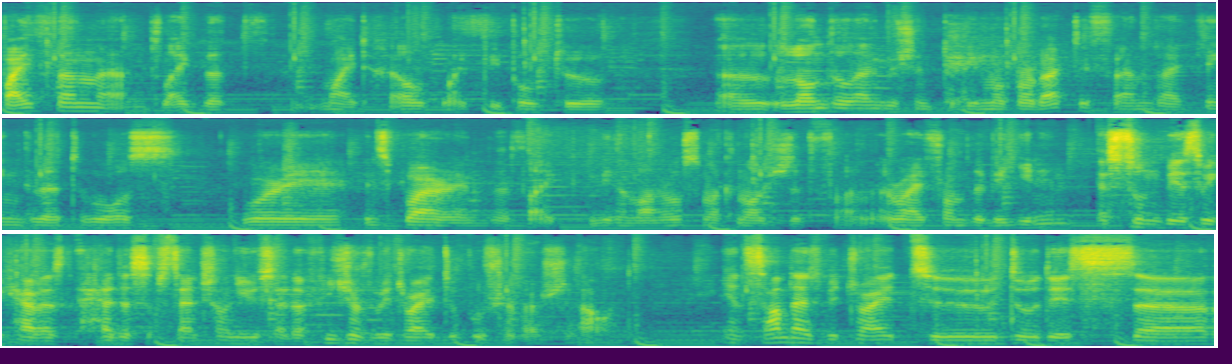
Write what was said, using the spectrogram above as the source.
Python, and like that might help like people to uh, learn the language and to be more productive, and I think that was very inspiring that like Guido van Rossum acknowledged it from, right from the beginning. As soon as we have had a substantial new set of features, we tried to push a version out. And sometimes we try to do this uh,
